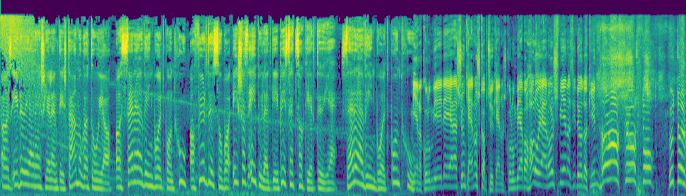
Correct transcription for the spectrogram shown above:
Az időjárás jelentés támogatója a szerelvénybolt.hu, a fürdőszoba és az épületgépészet szakértője. Szerelvénybolt.hu Milyen a kolumbiai időjárásunk? János, kapcsoljuk János Kolumbiába. Haló János, milyen az idő odakint? Hát, sziasztok! Itt egy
